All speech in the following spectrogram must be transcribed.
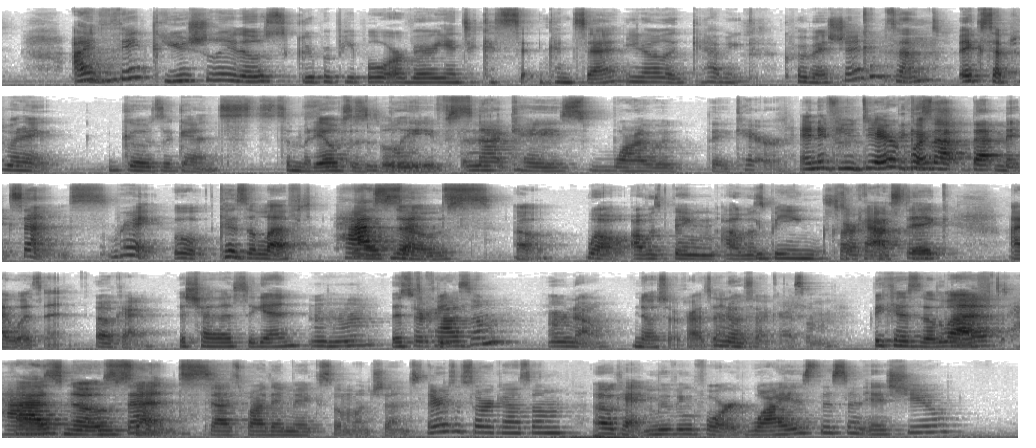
I think usually those group of people are very into cons- consent, you know, like having permission, Consent. except when it goes against somebody else's beliefs. In that case, why would they care? And if you dare Because question, that, that makes sense. right? Well, because the left Has has, sense. Oh, Well, I was being I was you're being sarcastic. I wasn't. Okay. Let's try this again. Mm-hmm. Let's be- Sarcasm or no? No sarcasm. No sarcasm. because the left, has, no sense. That's why they make so much sense. There's a sarcasm. Okay, moving forward. Why is this an issue?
